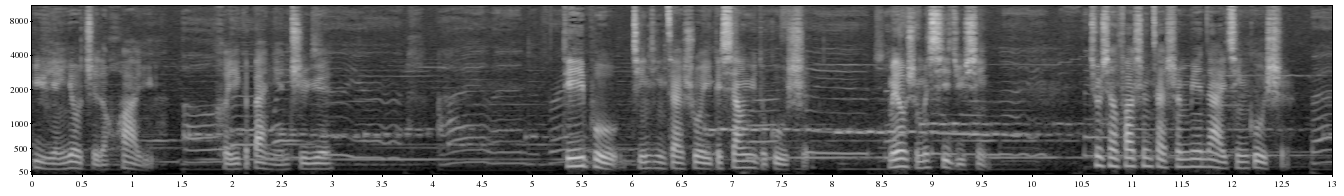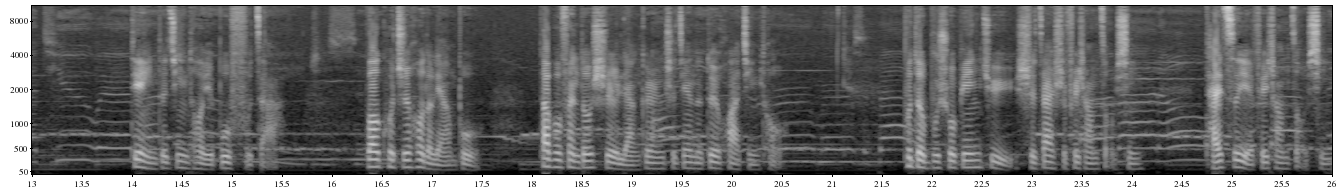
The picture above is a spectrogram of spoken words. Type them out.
欲言又止的话语和一个半年之约。第一部仅仅在说一个相遇的故事，没有什么戏剧性。就像发生在身边的爱情故事。电影的镜头也不复杂，包括之后的两部，大部分都是两个人之间的对话镜头。不得不说，编剧实在是非常走心，台词也非常走心。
